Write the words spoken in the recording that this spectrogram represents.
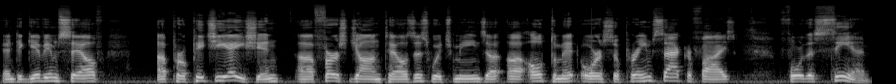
and to give himself propitiation, uh, First John tells us, which means a, a, ultimate or a supreme sacrifice for the sin.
